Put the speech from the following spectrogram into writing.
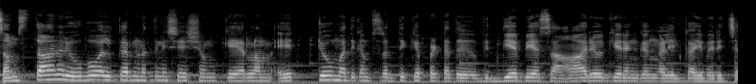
സംസ്ഥാന രൂപവൽക്കരണത്തിന് ശേഷം കേരളം ഏറ്റവും അധികം ശ്രദ്ധിക്കപ്പെട്ടത് വിദ്യാഭ്യാസ ആരോഗ്യ രംഗങ്ങളിൽ കൈവരിച്ച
